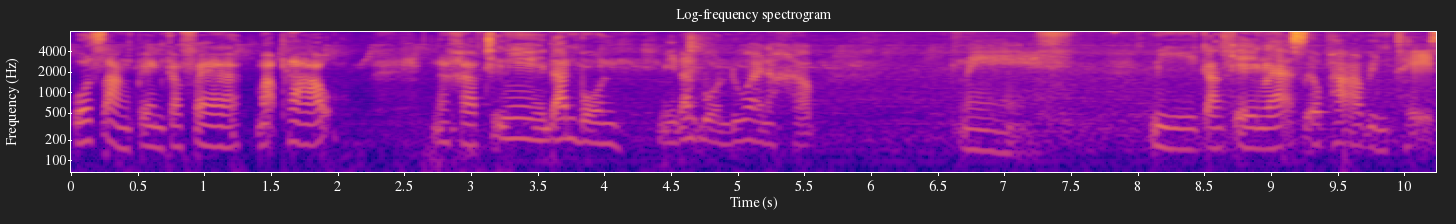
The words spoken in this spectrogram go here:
โอ๊ตสั่งเป็นกาแฟมะพร้าวนะครับ ที่นี่ด้านบนมีด้านบนด้วยนะครับนี่มีกางเกงและเสื้อผ้าวินเทจ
